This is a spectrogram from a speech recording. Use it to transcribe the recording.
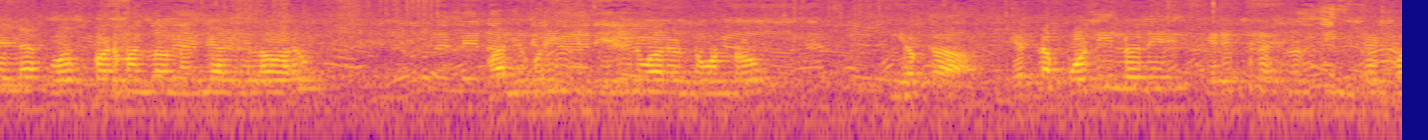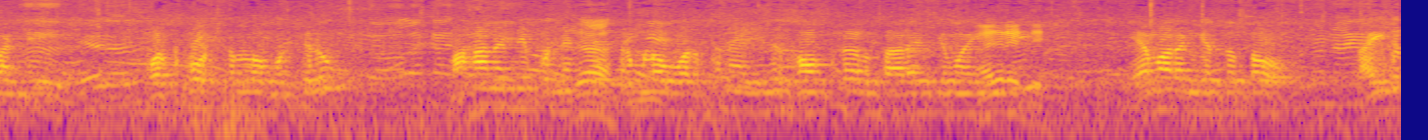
జిల్లా కోసపాడు మండలం నంద్యాల జిల్లా వారు. వారి గురించి తెలియని వారు ఉంటూ ఉండరు. ఈ యొక్క ఎట్ల పోటీల్లోనే చరిత్ర సృష్టించినటువంటి వర్షపోత్సవంలో ముఖ్యులు. మహానంది పుణ్యక్షేత్రంలో వరుసన ఐదు సంవత్సరాలు సారథ్యమైంది. హేమరంగెత్తతో ఐదు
